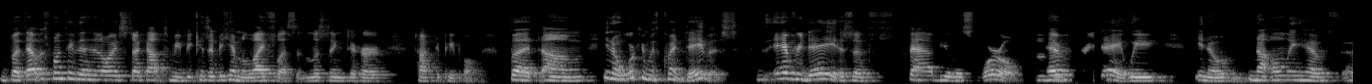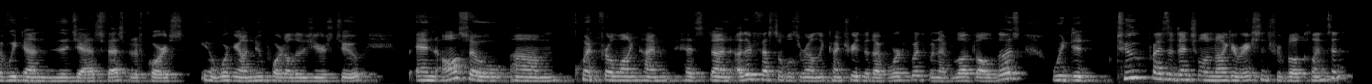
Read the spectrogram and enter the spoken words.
But that was one thing that had always stuck out to me because it became a life lesson listening to her talk to people. But, um, you know, working with Quint Davis every day is a fabulous world. Mm-hmm. Every day we, you know, not only have have we done the Jazz Fest, but of course, you know, working on Newport all those years too and also um, Quint for a long time has done other festivals around the country that I've worked with and I've loved all of those. We did two presidential inaugurations for Bill Clinton.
